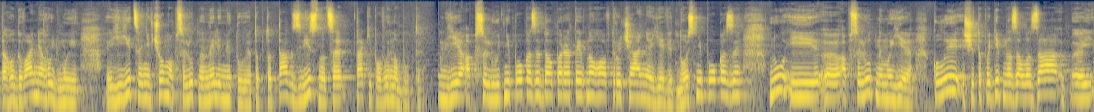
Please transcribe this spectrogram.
та годування грудьми, її це ні в чому абсолютно не лімітує. Тобто, так, звісно, це так і повинно бути. Є абсолютні покази до оперативного втручання, є відносні покази. Ну і е, абсолютними є, коли щитоподібна залоза е,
